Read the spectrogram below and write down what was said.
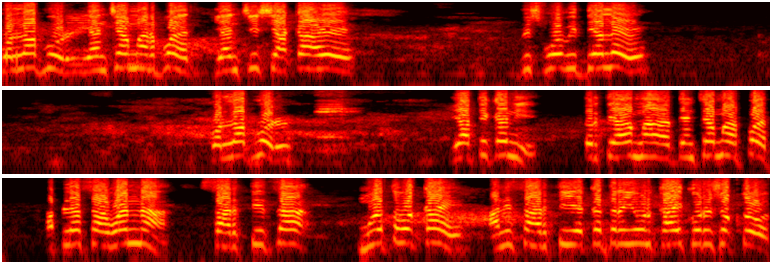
कोल्हापूर यांच्या मार्फत यांची शाखा आहे. विश्वविद्यालय कोल्हापूर या ठिकाणी. तर त्या मा- त्यांच्या मार्फत आपल्या सर्वांना सारथीचा महत्त्व काय आणि सारथी एकत्र येऊन काय करू शकतो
